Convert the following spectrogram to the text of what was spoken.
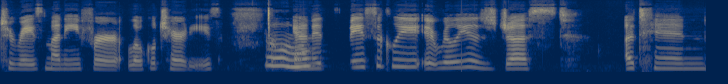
to raise money for local charities. Aw. And it's basically it really is just a tin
